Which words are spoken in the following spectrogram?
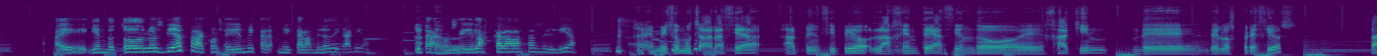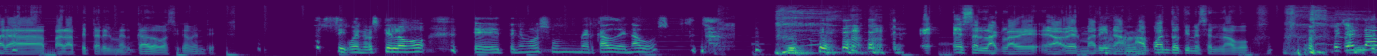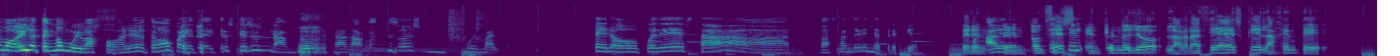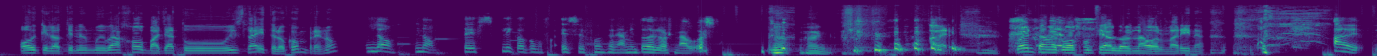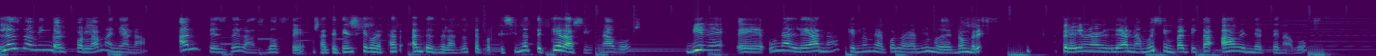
eh, yendo todos los días para conseguir mi, caramelo diario y para Ah, conseguir las calabazas del día. A mí me hizo mucha gracia al principio la gente haciendo eh, hacking de, de los precios para, para petar el mercado, básicamente. Sí, bueno, es que luego eh, tenemos un mercado de nabos. Eh, esa es la clave. A ver, Marina, ¿a cuánto tienes el nabo? Pues ya el nabo hoy lo tengo muy bajo, ¿vale? Lo tengo a 43, que eso es una nada, eso es muy mal. Pero puede estar bastante bien de precio. Pero, en- A ver, pero entonces, que el- entiendo yo, la gracia es que la gente, hoy que lo tienes muy bajo, vaya a tu isla y te lo compre, ¿no? No, no, te explico cómo es el funcionamiento de los nabos. Venga. A ver, cuéntame cómo funcionan los nabos, Marina. A ver, los domingos por la mañana, antes de las 12, o sea, te tienes que conectar antes de las 12 porque si no te quedas sin nabos, viene eh, una aldeana, que no me acuerdo ahora mismo del nombre, pero viene una aldeana muy simpática a venderte nabos.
